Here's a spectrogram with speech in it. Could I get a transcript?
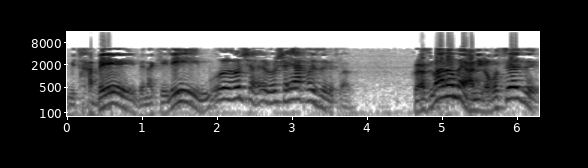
מתחבא בין הכלים, הוא לא שייך, לא שייך לזה בכלל. כל הזמן אומר, אני לא רוצה את זה.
